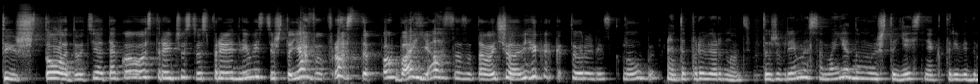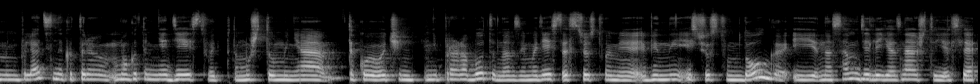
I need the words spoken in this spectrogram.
ты что? Да у тебя такое острое чувство справедливости, что я бы просто побоялся за того человека, который рискнул бы это провернуть. В то же время сама я думаю, что есть некоторые виды манипуляций, на которые могут на меня действовать, потому что у меня такой очень непроработанный на взаимодействие с чувствами вины и с чувством долга. И на самом деле я знаю, что если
